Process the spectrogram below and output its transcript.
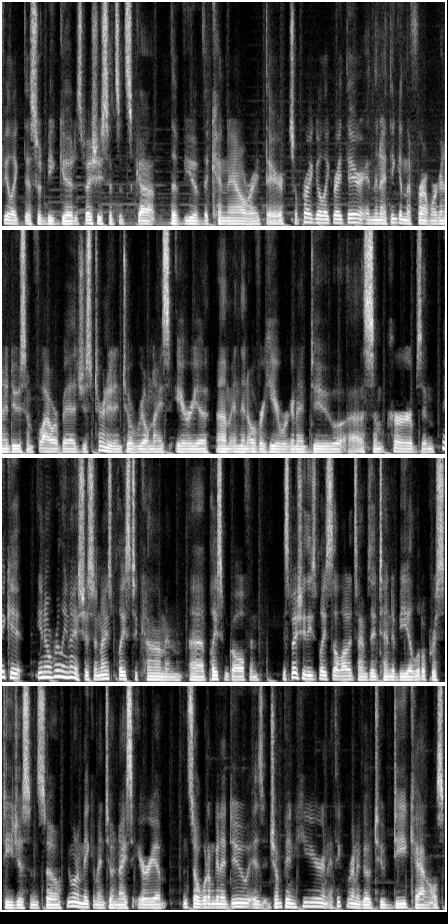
feel like this would be good, especially since it's got the view of the canal right there. So probably go like right there. And then I think in the front, we're going to do some flower beds, just turn it into a real nice area. Um, and then over here, we're going to do uh, some curbs and make it, you know, really nice. Just a nice place to come and uh, play some golf and especially these places a lot of times they tend to be a little prestigious and so we want to make them into a nice area and so what i'm going to do is jump in here and i think we're going to go to decals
